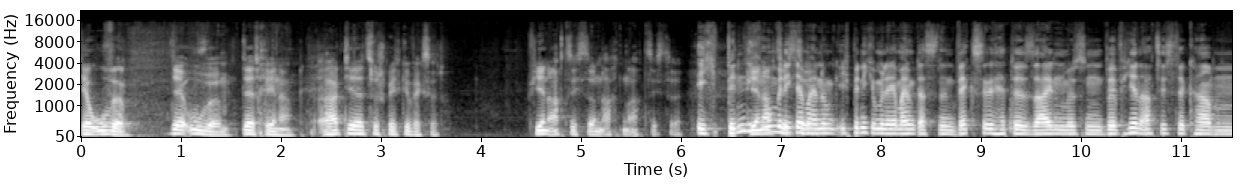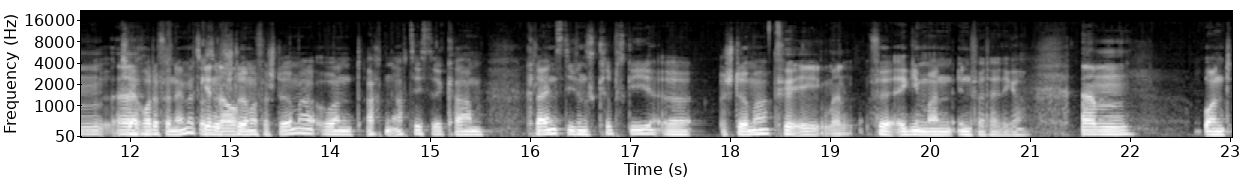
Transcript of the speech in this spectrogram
der Uwe. Der Uwe, der Trainer, er hat dir zu spät gewechselt. 84. und 88. Ich bin nicht 84. unbedingt der Meinung, ich bin nicht unbedingt der Meinung, dass ein Wechsel hätte sein müssen. Der 84. kam äh, Terodde für Nemetz, also genau. Stürmer für Stürmer. Und 88. kam Klein Steven Skripski, äh, Stürmer, für Egemann. für Eggimann, Innenverteidiger. Ähm, Und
